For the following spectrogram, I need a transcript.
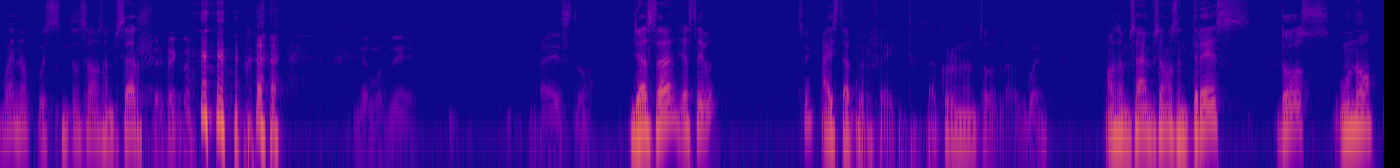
Bueno, pues entonces vamos a empezar. Perfecto. Démosle a esto. ¿Ya está? ¿Ya está, Iván? Sí. Ahí está, perfecto. Está corriendo en todos lados. Bueno, vamos a empezar. Empezamos en 3, 2, 1.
